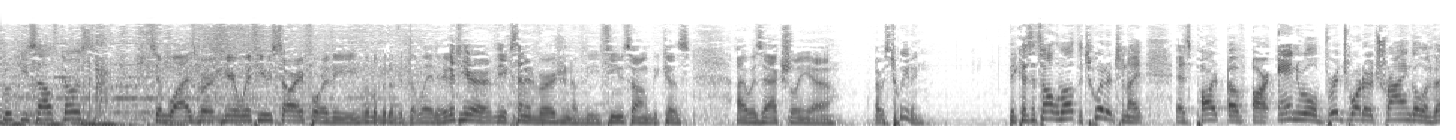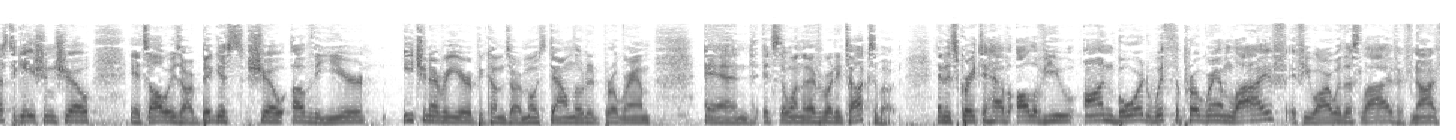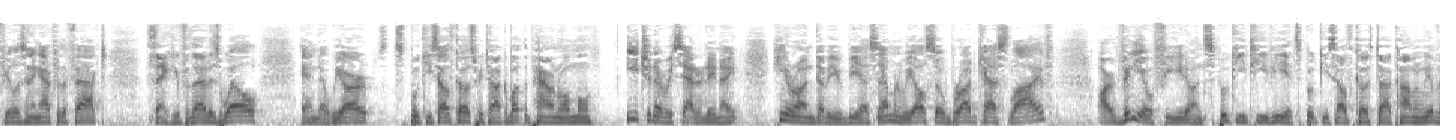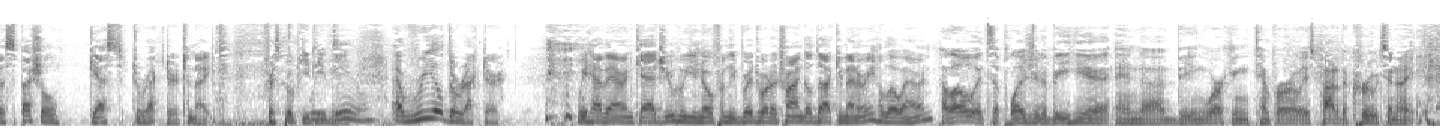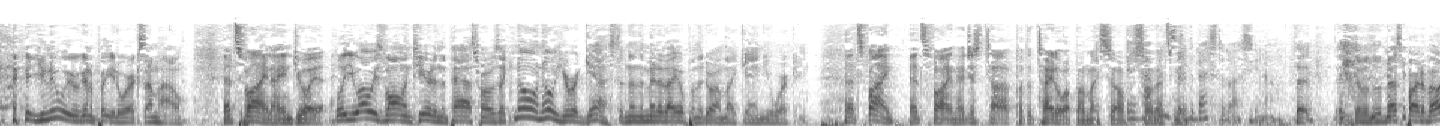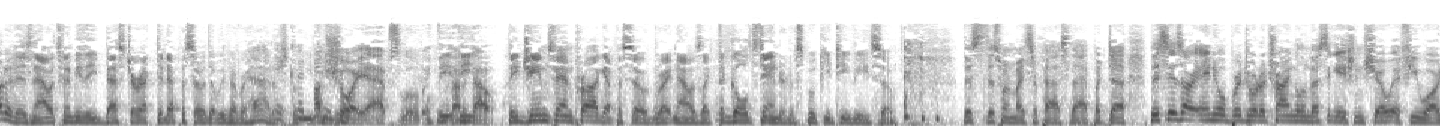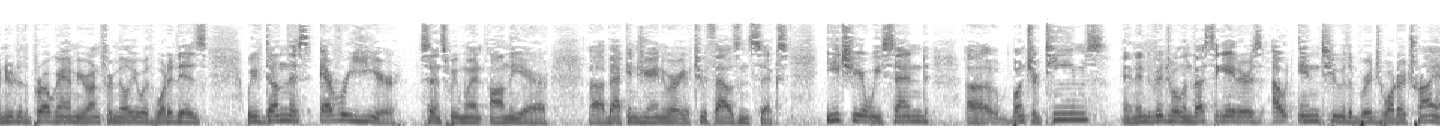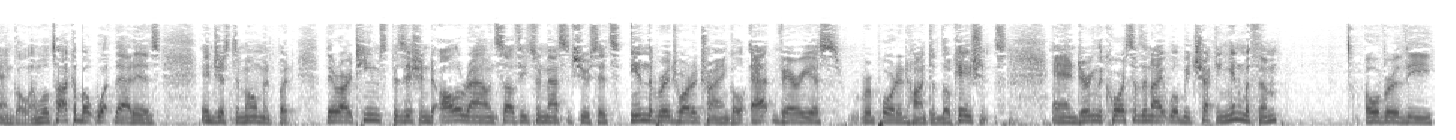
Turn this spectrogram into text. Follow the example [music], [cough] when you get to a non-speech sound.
Spooky South Coast. Tim Weisberg here with you. Sorry for the little bit of a delay there. You got to hear the extended version of the theme song because I was actually uh, I was tweeting because it's all about the Twitter tonight as part of our annual Bridgewater Triangle investigation show. It's always our biggest show of the year. Each and every year it becomes our most downloaded program, and it's the one that everybody talks about. And it's great to have all of you on board with the program live, if you are with us live. If not, if you're listening after the fact, thank you for that as well. And uh, we are Spooky South Coast. We talk about the paranormal each and every Saturday night here on WBSM, and we also broadcast live our video feed on Spooky TV at SpookySouthCoast.com, and we have a special guest director tonight for Spooky We TV. do. A real director. We have Aaron Cadieux, who you know from the Bridgewater Triangle documentary. Hello, Aaron. Hello, it's a pleasure to be here and uh, being working temporarily as part of the crew tonight. [laughs] you knew we were going to put you to work somehow. That's fine. I enjoy it. Well, you always volunteered in the past where I was like, no, no, you're a guest. And then the minute I open the door, I'm like, and you're working. [laughs] That's fine. That's fine. I just uh, put the title up on myself, It so happens that's me. to the best of us, you know. The, the, the best part about it is now it's going to be the best directed episode that we've ever had. It Spooky could I'm sure. Yeah, absolutely, The, without the, a doubt. the James Van Praagh episode right now is like the gold standard of spooky TV. So [laughs] this this one might surpass that. But uh, this is our annual Bridgewater Triangle investigation show. If you are new to the program, you're unfamiliar with what it is. We've done this every year since we went on the air uh, back in January of 2006. Each year we send uh, a bunch of teams and individual investigators out into the Bridgewater Triangle, and we'll talk about what that is in just a moment. But there are teams positioned all around southeastern Massachusetts in the Bridgewater Triangle at various reported haunted locations. And during the course of the night, we'll be checking in with them over the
